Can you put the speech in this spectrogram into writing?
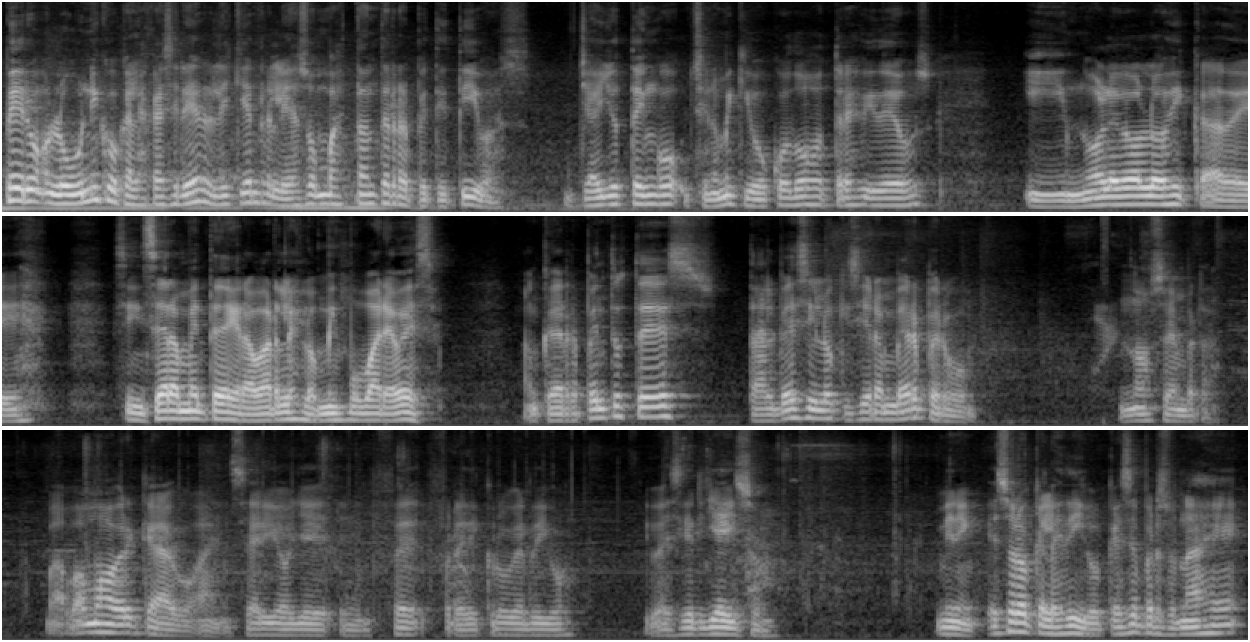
Pero lo único que las cacerías de reliquias en realidad son bastante repetitivas. Ya yo tengo, si no me equivoco, dos o tres videos y no le veo lógica de, sinceramente, de grabarles lo mismo varias veces. Aunque de repente ustedes tal vez sí lo quisieran ver, pero no sé en verdad. vamos a ver qué hago. Ah, en serio, oye, Freddy Krueger digo. Iba a decir Jason. Miren, eso es lo que les digo, que ese personaje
